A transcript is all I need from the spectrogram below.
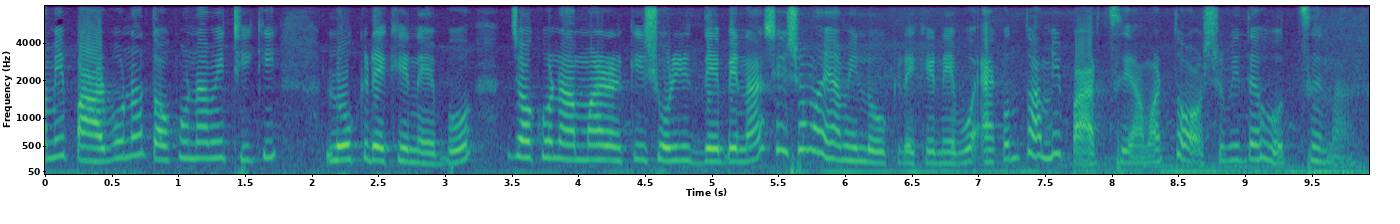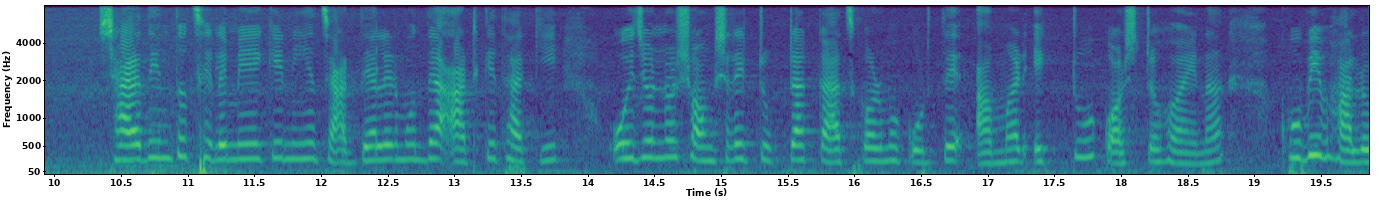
আমি পারব না, তখন আমি ঠিকই লোক রেখে নেব। যখন আমার আর কি শরীর দেবে না, সে সময় আমি লোক রেখে নেব। এখন তো আমি পারছি, আমার তো অসুবিধা হচ্ছে না। সারাদিন তো ছেলে মেয়েকে নিয়ে চার দেয়ালের মধ্যে আটকে থাকি, ওই জন্য সংসারের টুকটাক কাজকর্ম করতে আমার একটু কষ্ট হয় না। খুবই ভালো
